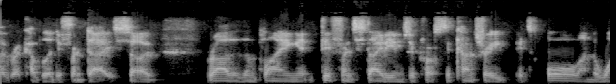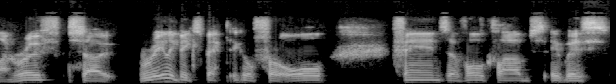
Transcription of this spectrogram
over a couple of different days. So rather than playing at different stadiums across the country. It's all under one roof. So, really big spectacle for all fans of all clubs. It was,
